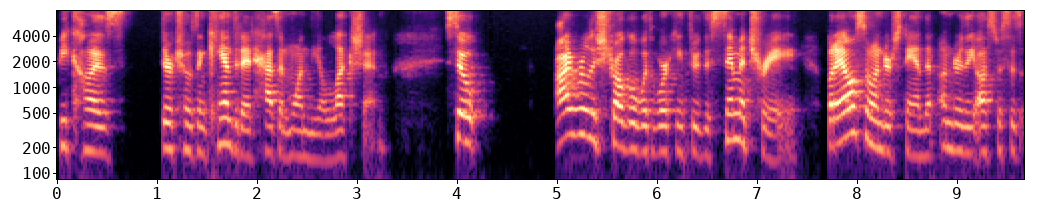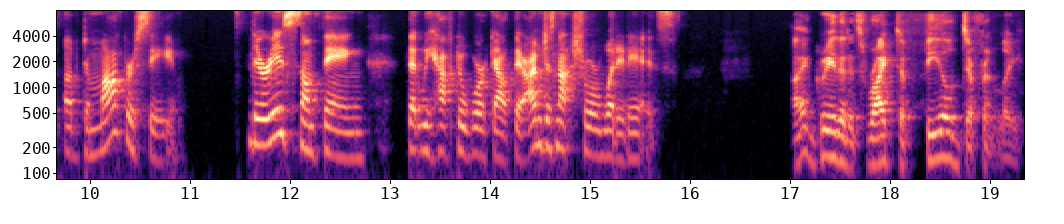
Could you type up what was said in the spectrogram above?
because their chosen candidate hasn't won the election. So I really struggle with working through the symmetry, but I also understand that under the auspices of democracy, there is something that we have to work out there. I'm just not sure what it is. I agree that it's right to feel differently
